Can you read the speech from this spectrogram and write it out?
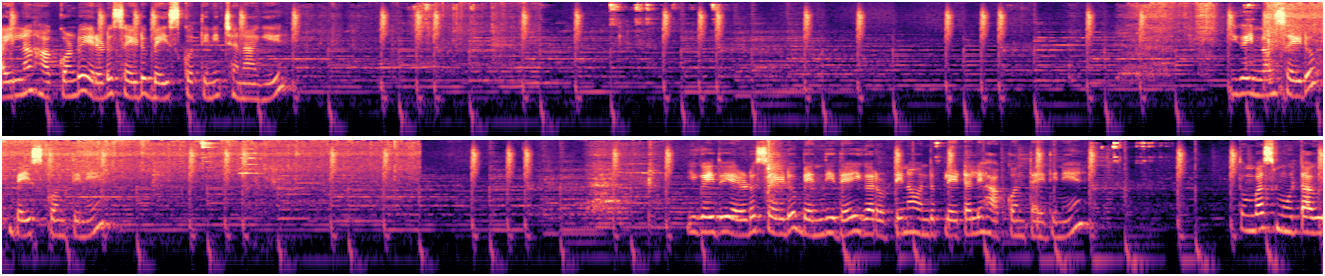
ಆಯಿಲ್ನ ಹಾಕ್ಕೊಂಡು ಎರಡು ಸೈಡು ಬೇಯಿಸ್ಕೊತೀನಿ ಚೆನ್ನಾಗಿ. ಈಗ ಇನ್ನೊಂದು ಸೈಡು ಬೇಯಿಸ್ಕೊತೀನಿ. ಈಗ ಇದು ಎರಡು ಸೈಡು ಬೆಂದಿದೆ. ಈಗ ರೊಟ್ಟಿನ ಒಂದು ಪ್ಲೇಟಲ್ಲಿ ಹಾಕ್ಕೊತಾ ಇದ್ದೀನಿ. ತುಂಬ ಸ್ಮೂತಾಗೂ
